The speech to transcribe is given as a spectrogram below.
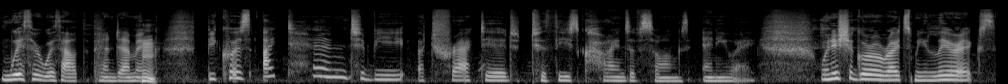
With or without the pandemic hmm. because I tend to be attracted to these kinds of songs anyway. When Ishiguro writes me lyrics,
